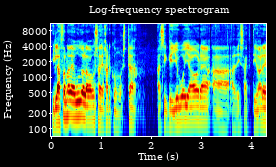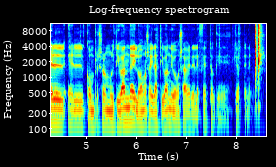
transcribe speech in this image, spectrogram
Y la zona de agudo la vamos a dejar como está. Así que yo voy ahora a, desactivar el, compresor multibanda y lo vamos a ir activando y vamos a ver el efecto que obtenemos.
